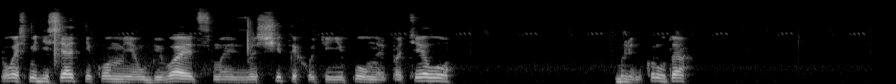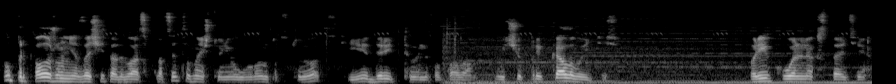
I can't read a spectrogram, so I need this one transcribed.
Восьмидесятник, он меня убивает с моей защиты, хоть и не полной по телу. Блин, круто. Ну, предположим, у меня защита 20%, значит у него урон под 120. И дрить твой напополам. Вы что, прикалываетесь? Прикольно, кстати.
